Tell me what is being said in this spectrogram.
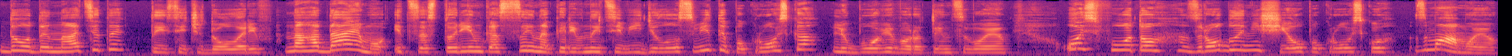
до 11 тисяч доларів. Нагадаємо, і це сторінка сина керівниці відділу освіти Покровська Любові Воротинцевої. Ось фото, зроблені ще у Покровську з мамою,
